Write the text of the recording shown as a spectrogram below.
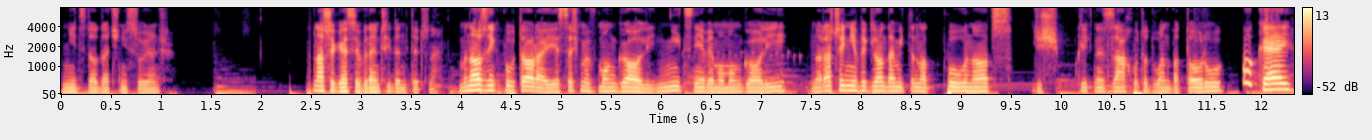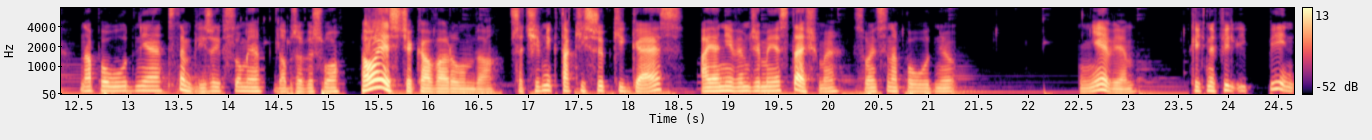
Nic dodać, nic ująć. Nasze gesy wręcz identyczne. Mnożnik półtora, jesteśmy w Mongolii, nic nie wiem o Mongolii. No raczej nie wygląda mi to na północ. Gdzieś kliknę zachód od Ulaanbatoru. Okej, na południe. Jestem bliżej w sumie. Dobrze wyszło. To jest ciekawa runda. Przeciwnik taki szybki gest, a ja nie wiem gdzie my jesteśmy. Słońce na południu. Nie wiem. Kliknę Filipin.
